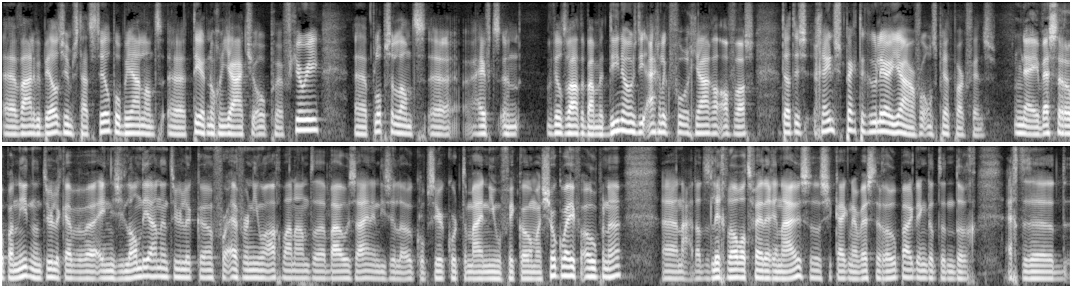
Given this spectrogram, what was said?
Uh, Walibi Belgium staat stil. Popbejaanland teert nog een jaartje op Fury. Plopsaland heeft een wildwaterbaan met dino's, die eigenlijk vorig jaar al af was. Dat is geen spectaculair jaar voor ons pretparkfans. Nee, West-Europa niet. Natuurlijk hebben we Energielandia natuurlijk uh, forever nieuwe achtbaan aan het uh, bouwen zijn. En die zullen ook op zeer korte termijn nieuwe Vekoma Shockwave openen. Uh, nou, dat ligt wel wat verder in huis. Als je kijkt naar West-Europa, ik denk dat we er echt de, de,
